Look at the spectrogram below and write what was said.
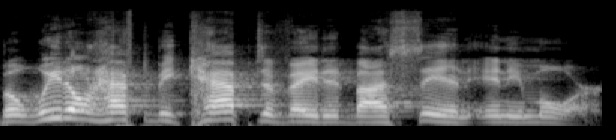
But we don't have to be captivated by sin anymore.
